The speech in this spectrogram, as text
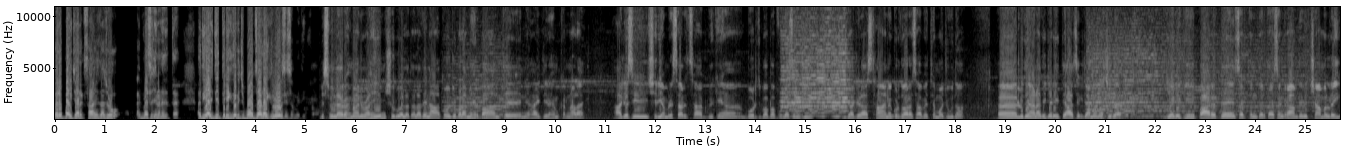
ਔਰ ਇਹ ਭਾਈਚਾਰਕ ਸਾਂਝ ਦਾ ਜੋ ਮੈਸੇਜ ਇਹਨਾਂ ਨੇ ਦਿੱਤਾ ਅਦੀ ਅੱਜ ਦੀ ਤਰੀਕ ਦੇ ਵਿੱਚ ਬਹੁਤ ਜ਼ਿਆਦਾ ਇੱਕ ਲੋੜ ਸੀ ਸਮੇਂ ਦੀ। ਬਿਸਮਿਲ੍ਲਾਹਿਰਰਹਿਮਾਨਿਰਰਹੀਮ। ਸ਼ੁਰੂ ਅੱਲਾਹ ਤਾਲਾ ਦੇ ਨਾਂ ਤੋਂ ਜੋ ਬੜਾ ਮਿਹਰਬਾਨ ਤੇ ਨਿਹਾਇਤ ਹੀ ਰਹਿਮ ਕਰਨ ਵਾਲਾ ਹੈ। ਅੱਜ ਅਸੀਂ ਸ਼੍ਰੀ ਅੰਮ੍ਰਿਤਸਰ ਸਾਹਿਬ ਵਿਖੇ ਹਾਂ। ਬੁਰਜ ਬਾਬਾ ਫੂਲਾ ਸਿੰਘ ਜੀ ਦਾ ਜਿਹੜਾ ਸਥਾਨ ਹੈ, ਗੁਰਦੁਆਰਾ ਸਾਹਿਬ ਇੱਥੇ ਮੌਜੂਦ ਹਾਂ। ਲੁਧਿਆਣਾ ਦੀ ਜਿਹੜੀ ਇਤਿਹਾਸਿਕ ਜਾਮਾ ਮਸਜਿਦ ਹੈ, ਜਿਹੜੀ ਕਿ ਭਾਰਤ ਦੇ ਸੁਤੰਤਰਤਾ ਸੰਗਰਾਮ ਦੇ ਵਿੱਚ ਸ਼ਾਮਲ ਰਹੀ।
